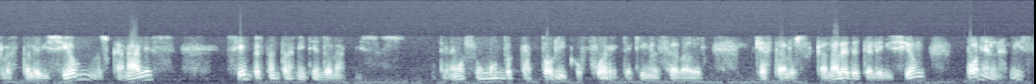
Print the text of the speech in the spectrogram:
las televisión, los canales, siempre están transmitiendo las tenemos un mundo católico fuerte aquí en El Salvador, que hasta los canales de televisión ponen las misas.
